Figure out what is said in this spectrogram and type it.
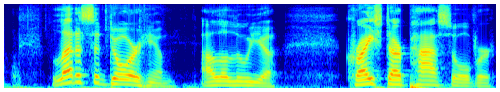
let us adore him. Alleluia. Christ our Passover.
